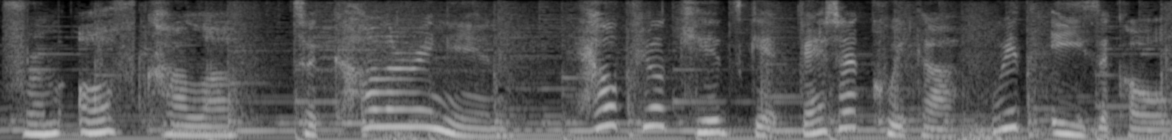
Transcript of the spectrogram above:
From off colour to colouring in, help your kids get better quicker with Ease-A-Cold.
